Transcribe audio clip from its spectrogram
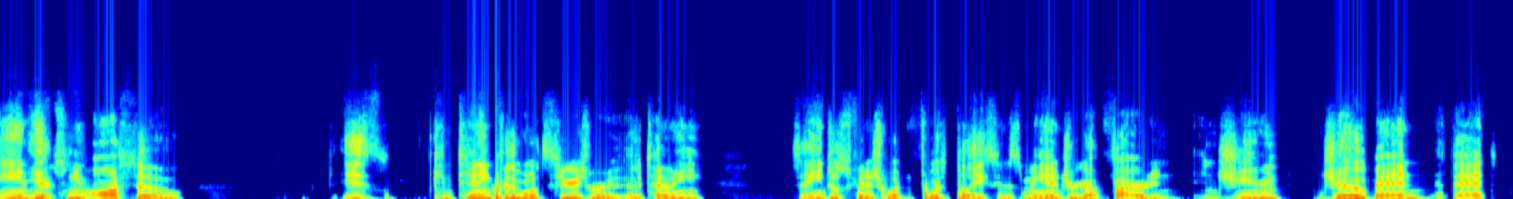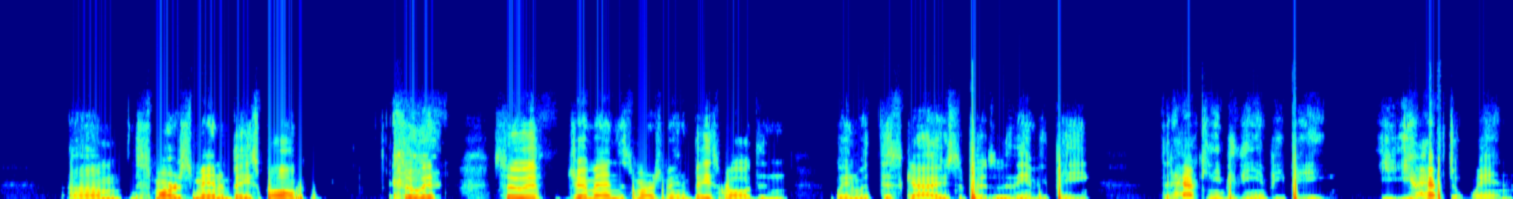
and his Yes. team also is contending for the World Series where Ohtani. His Angels finished what in fourth place, and his manager got fired in, in June. Joe Maddon at that, um, the smartest man in baseball. So if so if Joe Maddon, the smartest man in baseball, didn't win with this guy who's supposedly the MVP, then how can he be the MVP? You, you have to win,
